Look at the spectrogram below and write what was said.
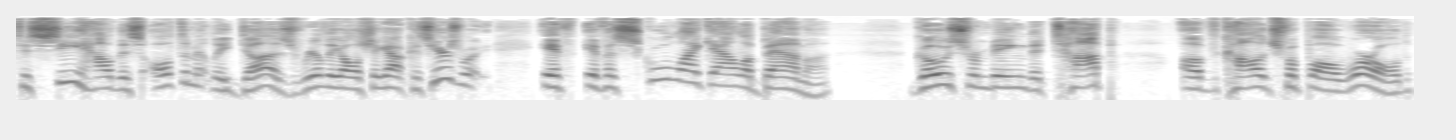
to see how this ultimately does really all shake out. Because here's what: if if a school like Alabama goes from being the top of the college football world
